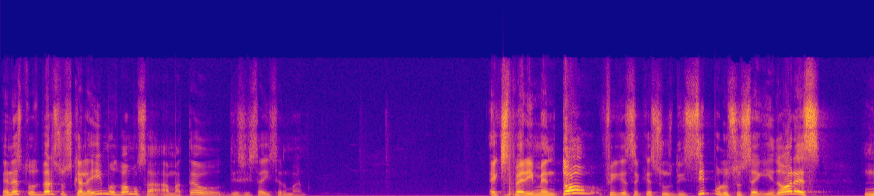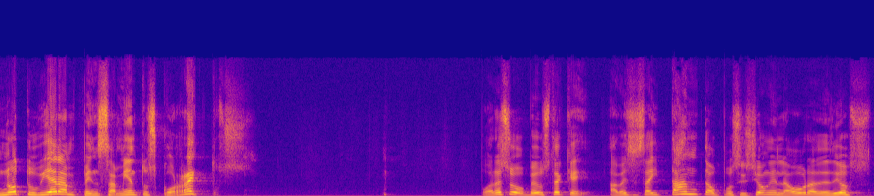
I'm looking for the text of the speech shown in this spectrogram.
en estos versos que leímos, vamos a, Mateo 16, hermano. Experimentó, fíjese que sus discípulos, sus seguidores, no tuvieran pensamientos correctos. Por eso ve usted que a veces hay tanta oposición en la obra de Dios.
